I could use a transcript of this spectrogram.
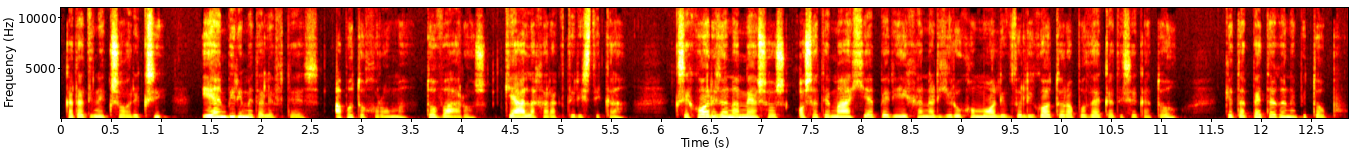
Κατά την εξόριξη, οι έμπειροι μεταλλευτές από το χρώμα, το βάρος και άλλα χαρακτηριστικά ξεχώριζαν αμέσως όσα τεμάχια περιείχαν αργυρούχο μόλιβδο λιγότερο από 10% και τα πέταγαν επί τόπου.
